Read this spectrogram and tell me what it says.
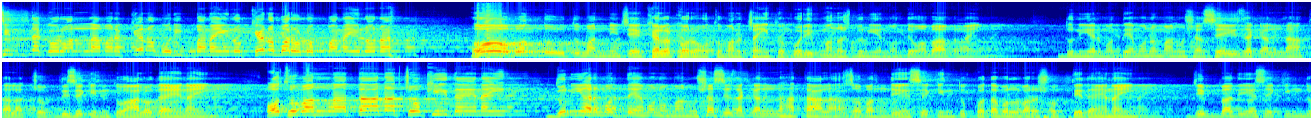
চিন্তা করো, আল্লাহ আমার কেন গরিব বানাইলো, কেন বড় লোক বানাইলো না? ও বন্ধু, তোমার নিচে খেয়াল করো, তোমার চাইতো গরিব মানুষ দুনিয়ার মধ্যে অভাব নাই। দুনিয়ার মধ্যে এমনও মানুষ আছে যাকে আল্লাহ তালা চোখ দিছে কিন্তু আলো দেয় নাই। অথবা আল্লাহ তালা চোখই দেয় নাই। দুনিয়ার মধ্যে এমনও মানুষ আছে যাকে আল্লাহ তালা জবান দিয়েছে, কিন্তু কথা বলবার শক্তি দেয় নাই। জিব্বা দিয়েছে, কিন্তু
